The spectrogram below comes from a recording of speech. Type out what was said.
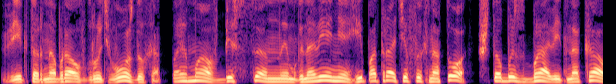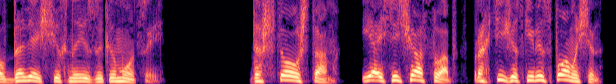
Виктор набрал в грудь воздуха, поймав бесценные мгновения и потратив их на то, чтобы сбавить накал давящих на язык эмоций. «Да что уж там, я сейчас слаб, практически беспомощен.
